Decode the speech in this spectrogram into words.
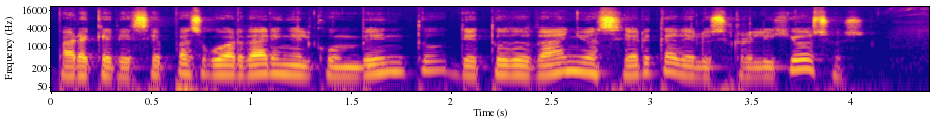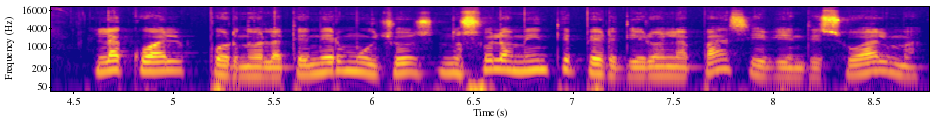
para que te sepas guardar en el convento de todo daño acerca de los religiosos, la cual, por no la tener muchos, no solamente perdieron la paz y bien de su alma,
